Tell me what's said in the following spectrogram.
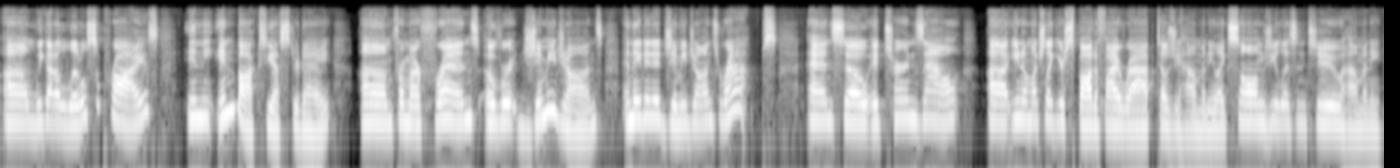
Um, we got a little surprise in the inbox yesterday um, from our friends over at Jimmy John's, and they did a Jimmy John's Wraps. And so it turns out, uh, you know, much like your Spotify rap tells you how many like songs you listen to, how many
